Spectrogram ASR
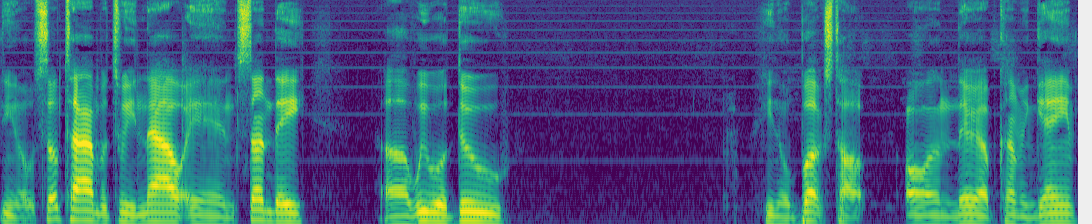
you know, sometime between now and Sunday, uh, we will do, you know, Bucks talk on their upcoming game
